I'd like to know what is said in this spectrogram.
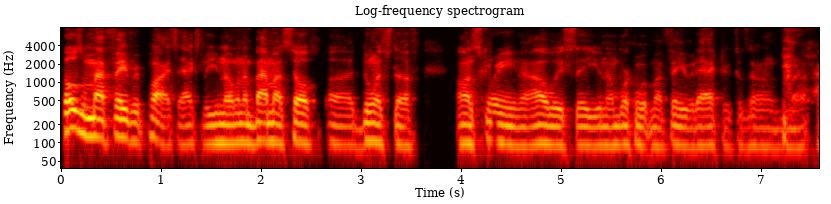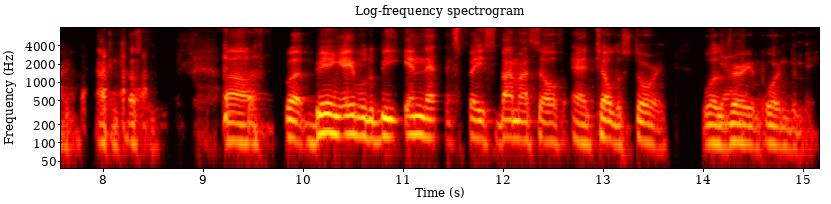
Those are my favorite parts actually. You know when i'm by myself uh, doing stuff on screen, I always say, you know, I'm working with my favorite actor because I, I, I, can trust him. Uh, but being able to be in that space by myself and tell the story was yeah. very important to me.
